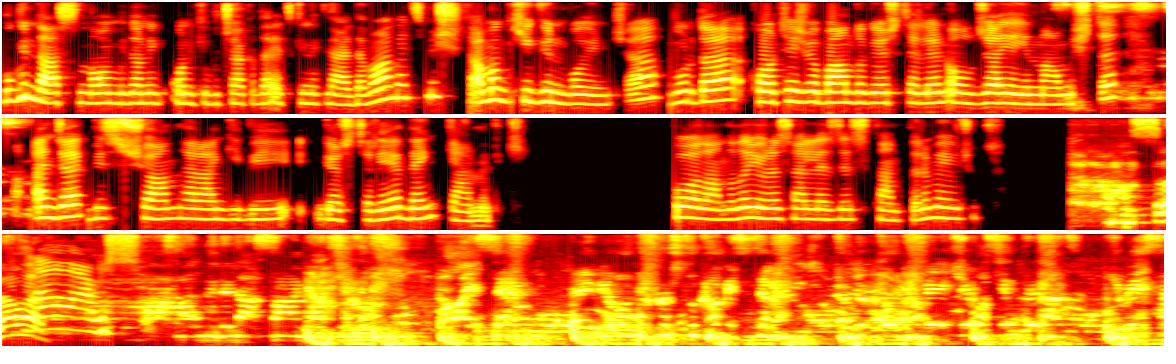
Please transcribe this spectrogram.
Bugün de aslında 11'den 12.30'a kadar etkinlikler devam etmiş. Ama iki gün boyunca burada kortej ve bando gösterilerin olacağı yayınlanmıştı. Ancak biz şu an herhangi bir gösteriye denk gelmedik. Bu alanda da yöresel lezzet standları mevcut. Sıra var. Sıra varmış. Sahnediler sağ gerçek olur. İse ev yolunda koştu kabistime. Çocuktum tabii ki basittiler. Kimi ise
